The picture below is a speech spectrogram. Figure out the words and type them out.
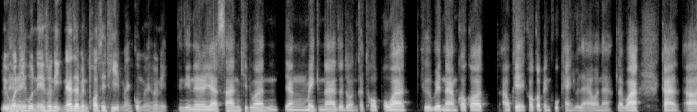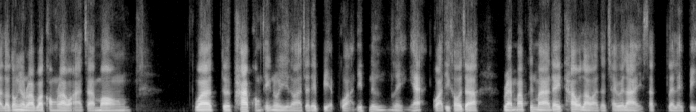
หรือวันนี้ในหุ้นอิเล็กทรอนิกส์น่าจะเป็น positive ไหมกลุ่มอิเล็กทรอนิกส์จริงๆ ในระยะสั้นคิดว่ายังไม่น่าจะโดนกระทบ เพราะว่าคือเวียดนามเขาก็โอเคเขาก็เป็นคู่แข่งอยู่แล้วนะแต่ว่าการเอ่อเราต้องยอมรับว่าของเราอาจจะมองว่าโดยภาพของเทคโนโลยีเราอาจจะได้เปรียบกว่านิดนึงอะไรอย่างเงี้ยกว่าที่เขาจะ แรมอัพขึ้นมาได้เท่าเราอาจจะใช้เวลาสักหลาย ๆ ปี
